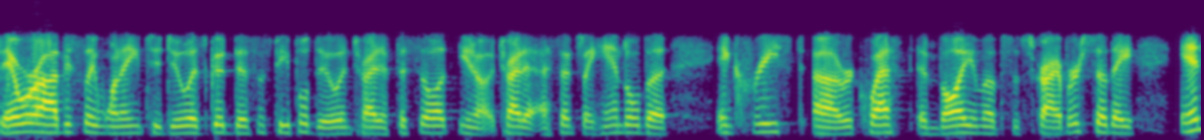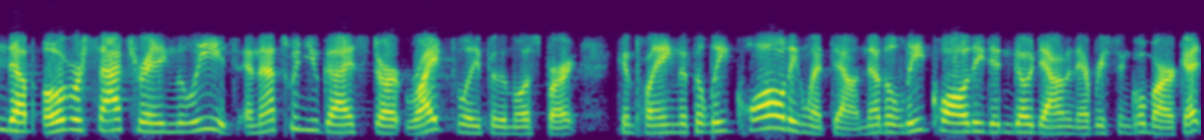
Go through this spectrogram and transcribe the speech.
they were obviously wanting to do as good business people do and try to facilitate, you know, try to essentially handle the increased uh, request and volume of subscribers. So they end up oversaturating the leads, and that's when you guys start, rightfully for the most part, complaining that the lead quality went down. Now the lead quality didn't go down in every single market.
